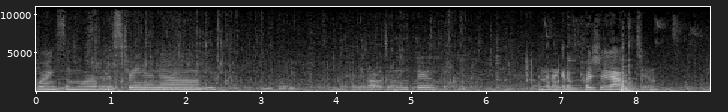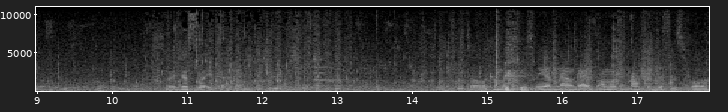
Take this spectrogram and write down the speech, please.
pouring some more over the strainer now. Look at it all going through. And then I'm gonna push it out too. So just like that. So look how much juice we have now, guys. Almost half of this is full.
